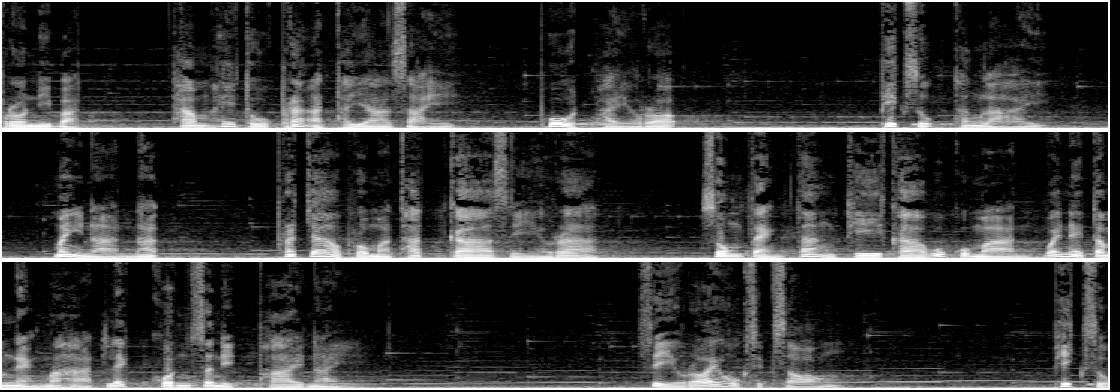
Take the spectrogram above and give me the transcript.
ปรนิบัติทำให้ถูกพระอัธยาศัย พูดไพเราะ ภิกษุทั้งหลาย ไม่นานนัก พระเจ้าพรหมทัตกาสีราช ทรงแต่งตั้งทีคาวุกุมารไว้ในตำแหน่งมหาดเล็กคนสนิทภายใน 462 ภิกษุ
